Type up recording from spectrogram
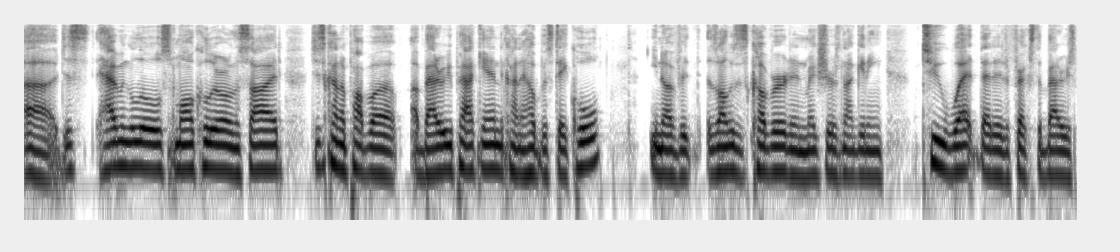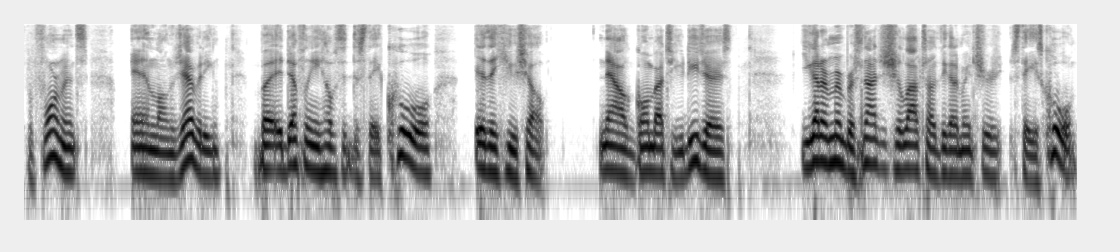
uh, just having a little small cooler on the side just kind of pop a, a battery pack in to kind of help it stay cool. You know if it as long as it's covered and make sure it's not getting too wet that it affects the battery's performance and longevity, but it definitely helps it to stay cool is a huge help. Now, going back to you DJs, you got to remember it's not just your laptop, you got to make sure it stays cool.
